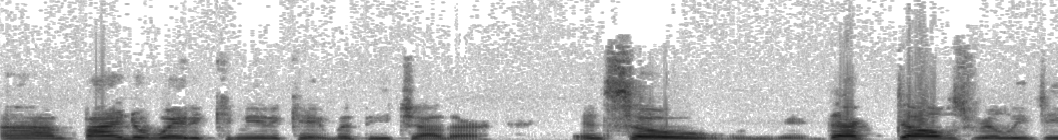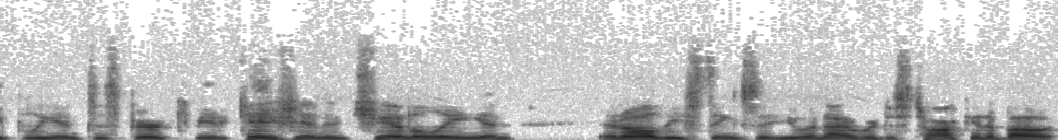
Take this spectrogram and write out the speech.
um, find a way to communicate with each other. And so that delves really deeply into spirit communication and channeling and and all these things that you and I were just talking about.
